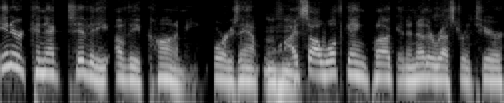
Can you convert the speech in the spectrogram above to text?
interconnectivity of the economy. For example, mm-hmm. I saw Wolfgang Puck and another restaurateur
